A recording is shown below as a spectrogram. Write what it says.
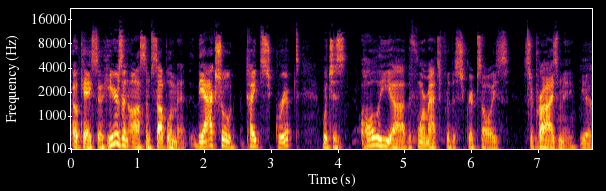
okay. So here's an awesome supplement. The actual typed script, which is all the uh, the formats for the scripts, always surprise me. yeah.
